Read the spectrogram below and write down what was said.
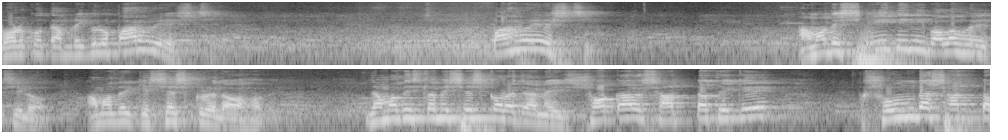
বরকতে আমরা এগুলো পার হয়ে এসছি। পার হয়ে এসছি। আমাদের সেই দিনই বলা হয়েছিল, আমাদেরকে শেষ করে দেওয়া হবে। জামাত ইসলামী শেষ করা যায় নাই। সকাল সাতটা থেকে সন্ধ্যা সাতটা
